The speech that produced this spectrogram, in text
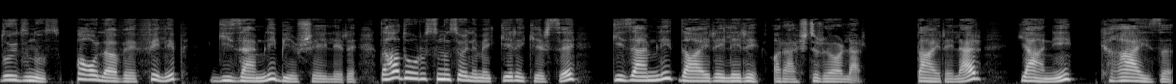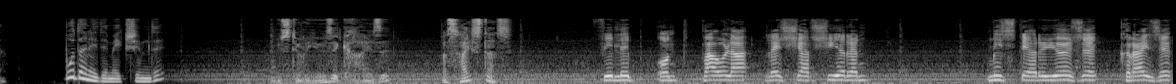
Duydunuz. Paula ve Philip gizemli bir şeyleri, daha doğrusunu söylemek gerekirse gizemli daireleri araştırıyorlar. Daireler yani Kreise. Bu da ne demek şimdi? Mysteriöse Kreise? Was heißt das? Philipp und Paula recherchieren. Mysteriöse Kreise.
